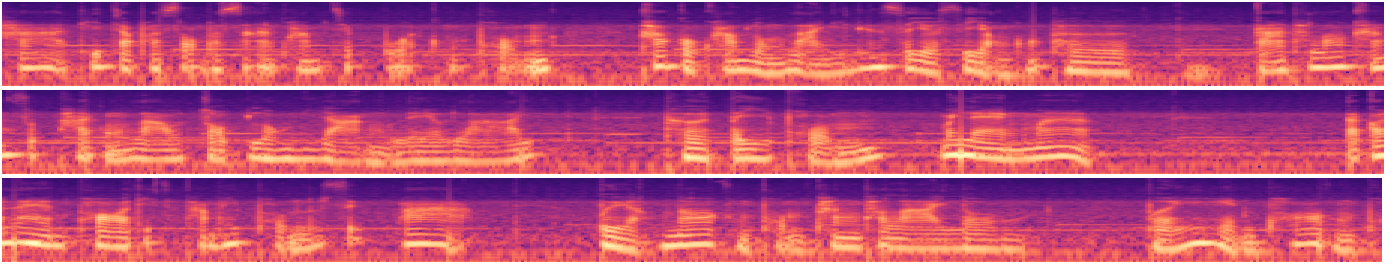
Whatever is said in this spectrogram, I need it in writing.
พลาดที่จะผสมผสานความเจ็บปวดของผม เข้ากับความหลงไหลในเรื่องสยดสยองของเธอ การทะเลาะครั้งสุดท้ายของเราจบลงอย่างเลวร้าย เธอตีผมไม่แรงมาก แต่ก็แรงพอที่จะทำให้ผมรู้สึกว่า เปลือกนอกของผมพังทลายลง เผยให้เห็นพ่อของผ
